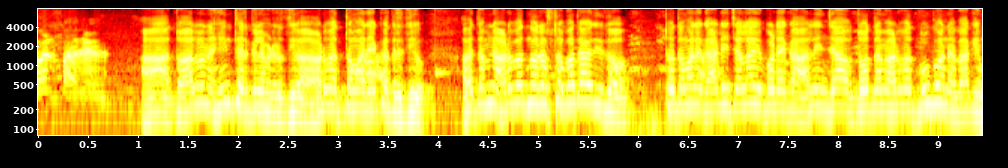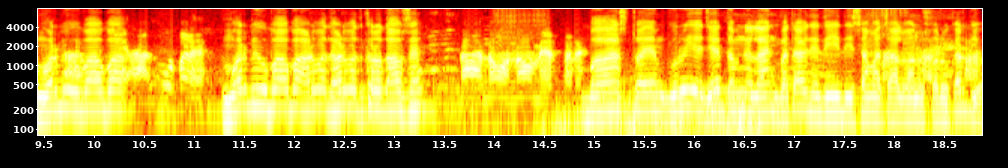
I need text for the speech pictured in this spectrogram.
વર્ષમાં છે હા તો હાલો ને સિત્તેર કિલોમીટર થયો. હળવદ તમારે એકત્રીસ થયું. હવે તમને હળવદનો રસ્તો બતાવી દીધો. તો તમારે ગાડી ચલાવવી પડે કે હાલીને જાઓ તો તમે હળવદ પૂગો ને બાકી મોરબી ઊભા પડે. મોરબી ઊભા ઊભા હળવદ હળવદ કરો તો આવશે. બસ તો એમ ગુરુએ જે તમને લાઈન બતાવી દીધી એ દિશામાં ચાલવાનું શરૂ કરી દો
